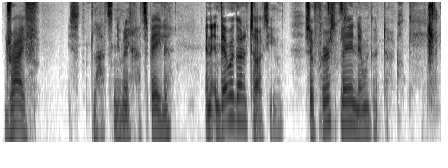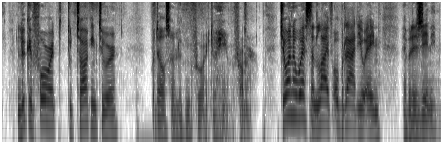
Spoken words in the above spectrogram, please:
Drive is het laatste nummer dat je gaat spelen. And, and then we're going to talk to you. So first play and then we're going to talk. Looking forward to talking to her. But also looking forward to hearing from her. Joanna Weston live op Radio 1. We hebben er zin in.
